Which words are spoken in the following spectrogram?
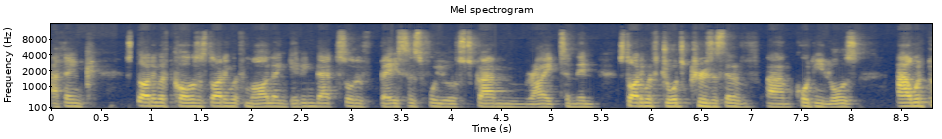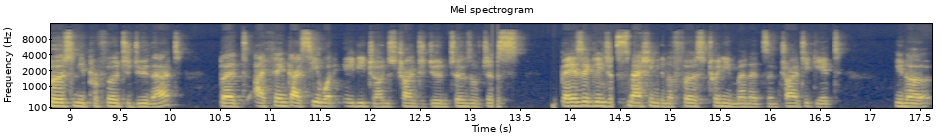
I think starting with Coles, starting with Marler, getting that sort of basis for your scrum right, and then starting with George Kruis instead of um, Courtney Lawes. I would personally prefer to do that. But I think I see what Eddie Jones trying to do in terms of just basically just smashing in the first 20 minutes and trying to get, you know,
